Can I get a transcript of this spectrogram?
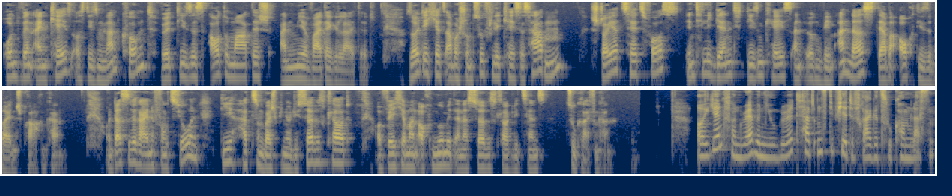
und wenn ein Case aus diesem Land kommt, wird dieses automatisch an mir weitergeleitet. Sollte ich jetzt aber schon zu viele Cases haben, steuert Salesforce intelligent diesen Case an irgendwem anders, der aber auch diese beiden Sprachen kann. Und das wäre eine Funktion, die hat zum Beispiel nur die Service Cloud, auf welcher man auch nur mit einer Service Cloud Lizenz zugreifen kann. Eugen von Revenue Grid hat uns die vierte Frage zukommen lassen.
